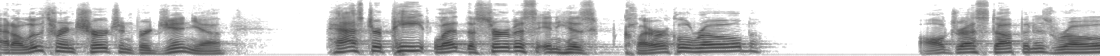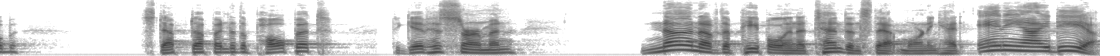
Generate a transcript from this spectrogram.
at a Lutheran church in Virginia, Pastor Pete led the service in his clerical robe, all dressed up in his robe, stepped up into the pulpit to give his sermon. None of the people in attendance that morning had any idea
